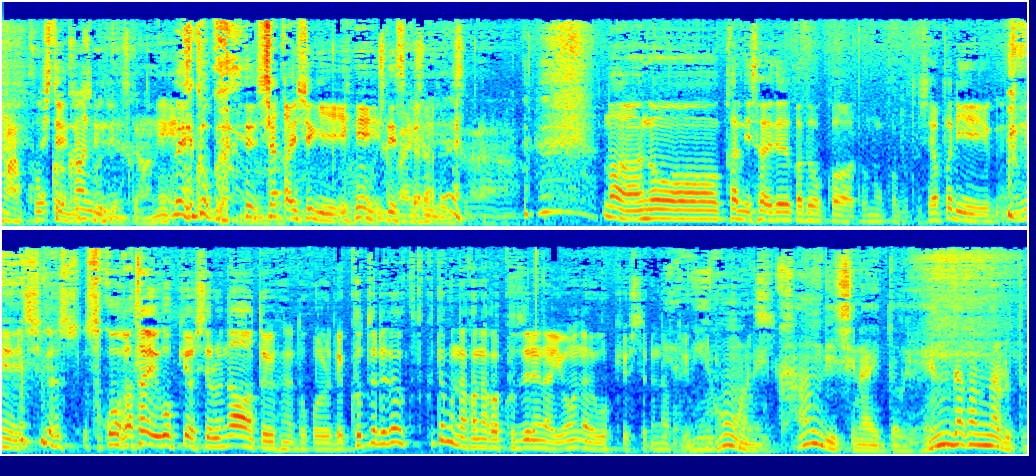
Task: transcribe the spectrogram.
まあ、国家管理ですからね。ね国家社会主義ですから。まあ、あの管理されてるかどうかはともかくとして、やっぱりね、しかしそこが硬い動きをしてるなというふうなところで、崩れなくてもなかなか崩れないような動きをしてるなという。日本はね、管理しないと、円高になると、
